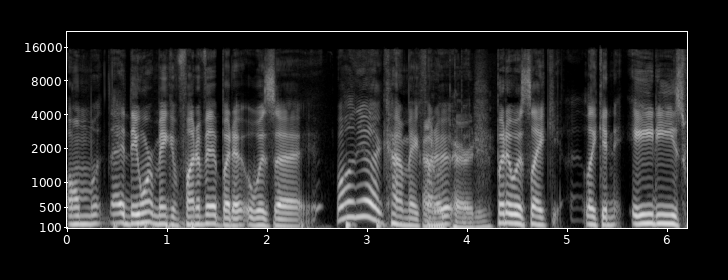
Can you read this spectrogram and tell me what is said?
um they weren't making fun of it, but it was a well, yeah, kind of make Kind fun of of it. parody. But it was like like an '80s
